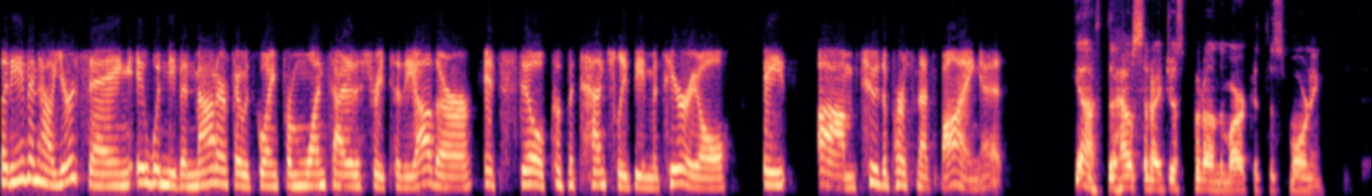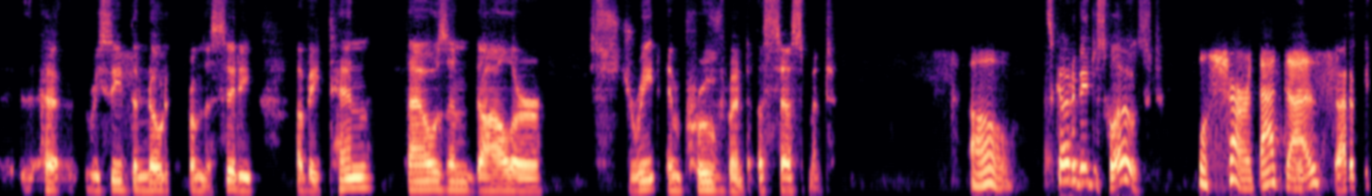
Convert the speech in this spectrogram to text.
But even how you're saying it wouldn't even matter if it was going from one side of the street to the other, it still could potentially be material um, to the person that's buying it. Yeah, the house that I just put on the market this morning received a notice from the city of a ten thousand dollar street improvement assessment. Oh, it's got to be disclosed. Well, sure, that does. got to be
